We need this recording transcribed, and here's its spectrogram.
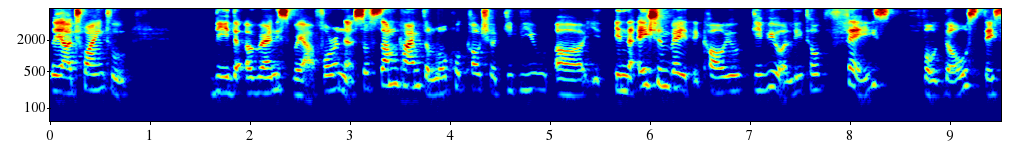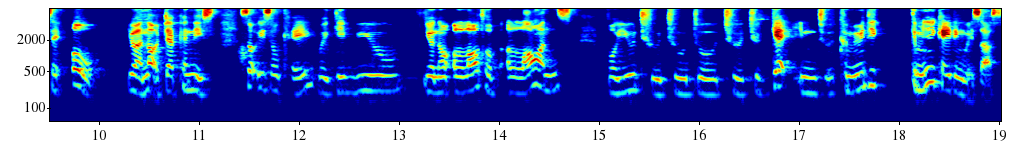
They are trying to be the awareness we are foreigners. So sometimes the local culture give you, uh, in the Asian way, they call you, give you a little face for those. They say, oh, you are not Japanese. So it's okay. We give you, you know, a lot of allowance for you to, to, to, to, to get into community communicating with us.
